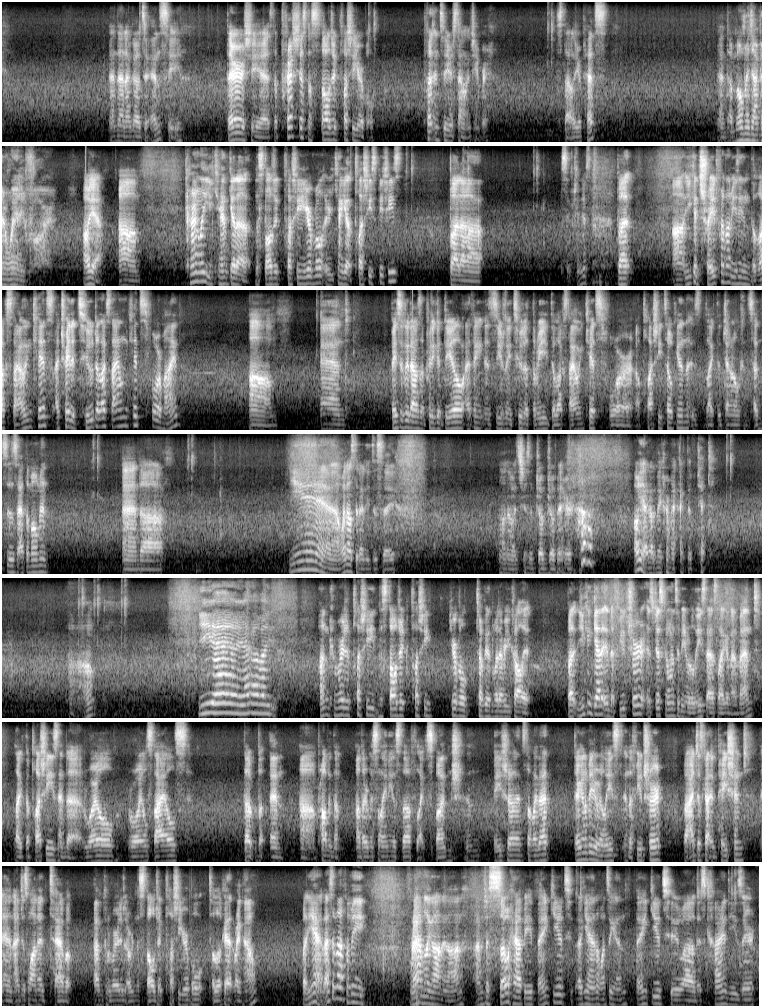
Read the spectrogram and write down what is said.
And then I go to NC. There she is, the precious nostalgic plushie Yurble. Put into your styling chamber. Style your pets. And the moment I've been waiting for. Oh yeah. Um, currently you can't get a nostalgic plushie Yurble, or you can't get a plushie species. But uh, same changes. But uh, you can trade for them using deluxe styling kits. I traded two deluxe styling kits for mine. Um, and basically that was a pretty good deal. I think it's usually two to three deluxe styling kits for a plushie token is like the general consensus at the moment. And uh, yeah, what else did I need to say? Oh no, it's just a jump jump at her. oh yeah, I gotta make her my active pet. Um, yay, I have a unconverted plushie, nostalgic plushie Yurble token, whatever you call it. But you can get it in the future. It's just going to be released as like an event, like the plushies and the royal royal styles. The, the and um, probably the other miscellaneous stuff like Sponge in Asia and stuff like that. They're gonna be released in the future, but I just got impatient and I just wanted to have a unconverted or nostalgic plushie Yurble to look at right now. But yeah, that's enough of me rambling on and on. I'm just so happy. Thank you to, again, once again, thank you to uh, this kind user,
